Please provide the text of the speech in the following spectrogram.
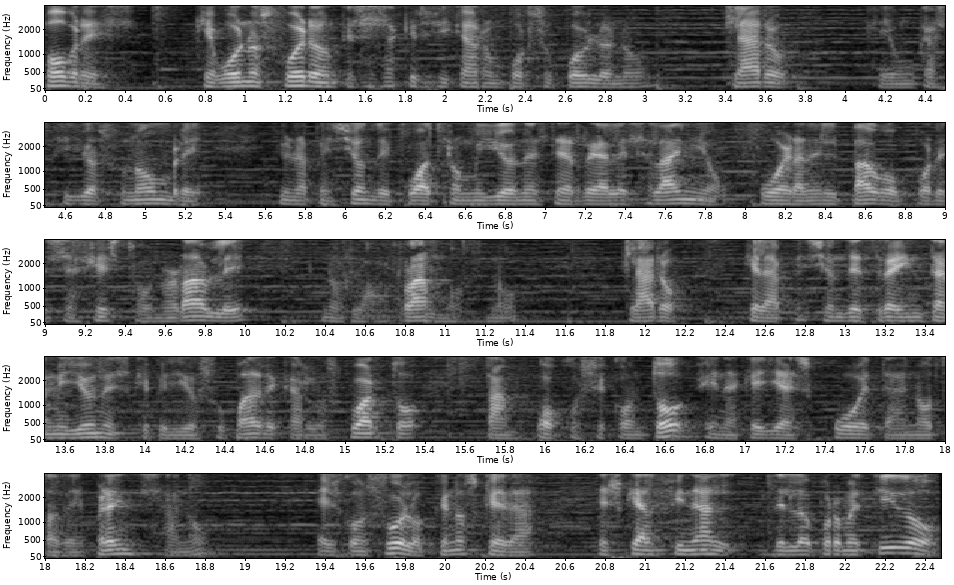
Pobres, qué buenos fueron que se sacrificaron por su pueblo, ¿no? Claro que un castillo a su nombre y una pensión de 4 millones de reales al año fueran el pago por ese gesto honorable, nos lo ahorramos, ¿no? Claro que la pensión de 30 millones que pidió su padre Carlos IV tampoco se contó en aquella escueta nota de prensa, ¿no? El consuelo que nos queda es que al final de lo prometido,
